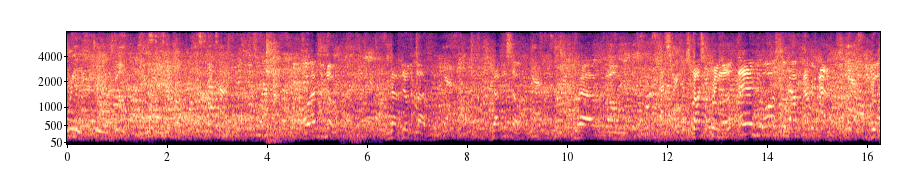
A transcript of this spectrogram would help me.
dream, dream big, and seize the moment. This is their time. Well, as you know, you have Bill de Blasio, Yes, you have yourself, yes. you have um, Scott Stringer. Scott Stringer, and you also have Eric Adams. Yes. You're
